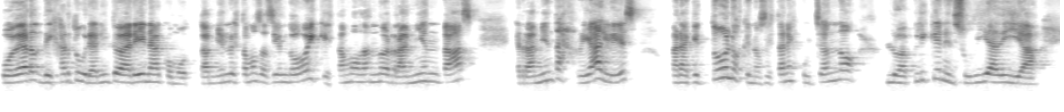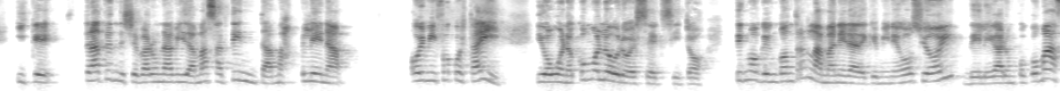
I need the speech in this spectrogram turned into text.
poder dejar tu granito de arena, como también lo estamos haciendo hoy, que estamos dando herramientas, herramientas reales para que todos los que nos están escuchando lo apliquen en su día a día y que traten de llevar una vida más atenta, más plena. Hoy mi foco está ahí. Digo, bueno, ¿cómo logro ese éxito? Tengo que encontrar la manera de que mi negocio hoy delegar un poco más,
